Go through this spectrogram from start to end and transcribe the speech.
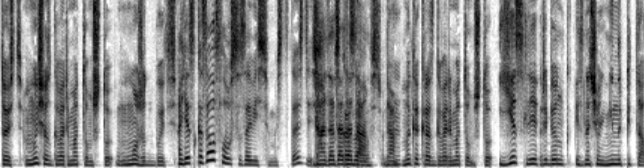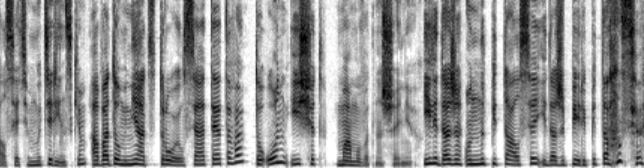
то есть мы сейчас говорим о том, что может быть А я сказала слово созависимость, да, здесь? Да, да, да, да, да. да. Мы как раз говорим о том, что если ребенок изначально не напитался этим материнским, а потом не отстроился от этого, то он ищет маму в отношениях. Или даже он напитался и даже перепитался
